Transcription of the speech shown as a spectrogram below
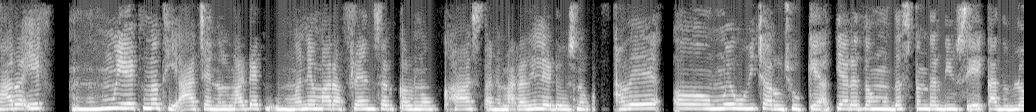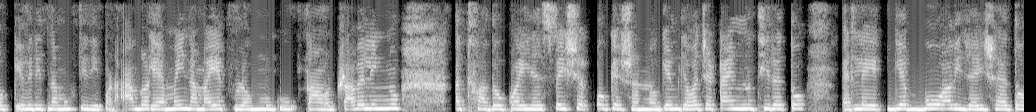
મારા એક, હું એક નથી આ ચેનલ માટે, મને મારા ફ્રેન્ડ સર્કલનો ખાસ અને મારા રિલેટિવ્સનો હવે હું એવું વિચારું છું કે અત્યારે તો હું દસ પંદર દિવસે એકાદ વ્લોગ કેવી રીતના મૂકતી હતી, પણ આગળ મહિનામાં એક વ્લોગ મૂકું, કાં ટ્રાવેલિંગનું અથવા તો કોઈ સ્પેશિયલ ઓકેશનનો કેમ કે વચ્ચે ટાઈમ નથી રહેતો, એટલે ગેપ બહુ આવી જાય છે, તો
